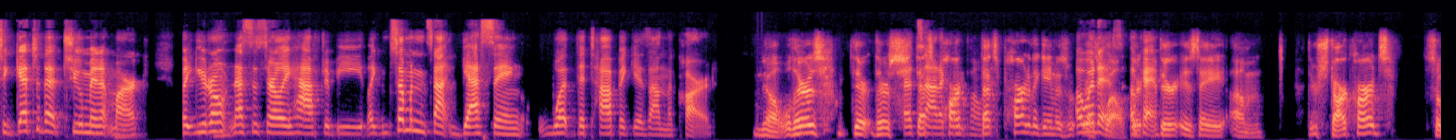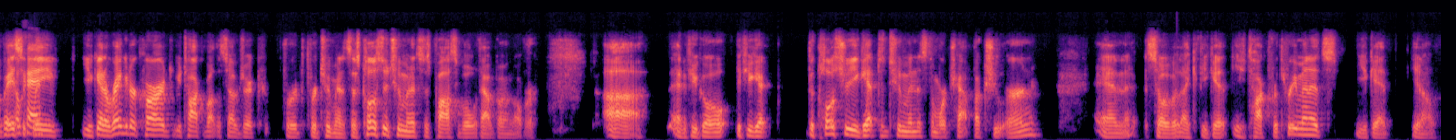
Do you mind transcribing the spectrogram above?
to get to that two minute mark but you Mm-hmm. don't necessarily have to be like someone someone's not guessing what the topic is on the card No, well, there's there there's That's that's, not a part that's part of the game as, Oh, as it is. well. There- Okay. there is a um there's star cards. So basically, you get a regular card. You talk about the subject for for two minutes, as close to two minutes as possible without going over. Uh, and if you go if you get the closer you get to two minutes, the more chat bucks you earn. And so, like if you get you talk for three minutes, you get you know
